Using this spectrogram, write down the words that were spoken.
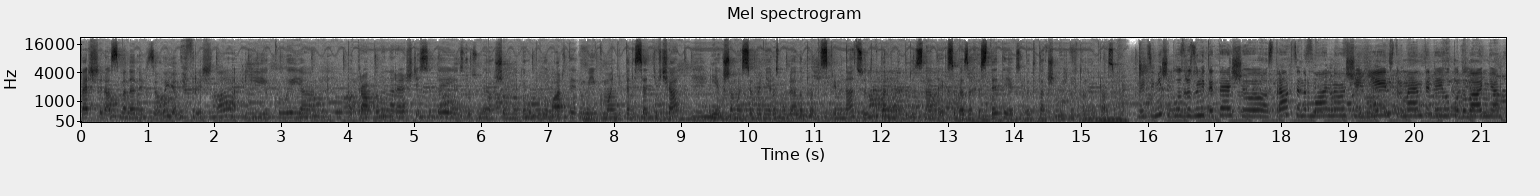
Перший раз мене не взяли, я не прийшла. І коли я потрапила нарешті сюди, я зрозуміла, що воно того було варте. У моїй команді 50 дівчат. І якщо ми сьогодні розмовляли про дискримінацію, то тепер вони будуть знати, як себе захистити, як зробити так, щоб їх ніхто не образив. Найцінніше було зрозуміти те, що страх це нормально, що є інструменти для його подолання.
